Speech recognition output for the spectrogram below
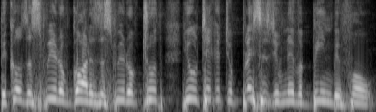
because the Spirit of God is the Spirit of truth. He will take you to places you've never been before.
